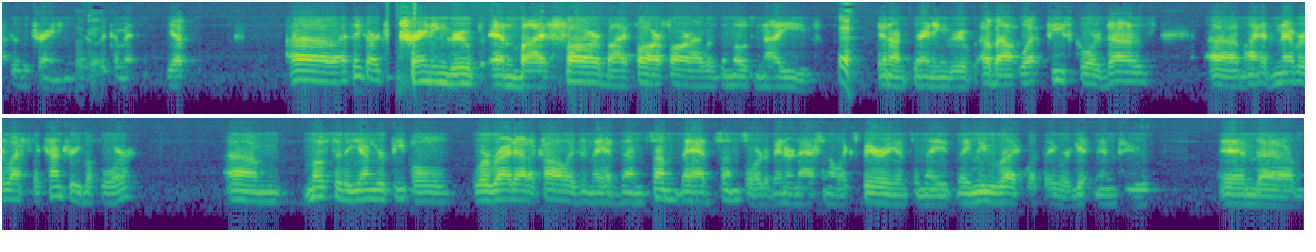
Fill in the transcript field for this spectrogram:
after the training. Okay. The commitment. Yep. Uh, I think our training group, and by far, by far, far, I was the most naive in our training group about what Peace Corps does. Um, I had never left the country before. Um, most of the younger people were right out of college and they had done some they had some sort of international experience and they they knew right what they were getting into and um,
